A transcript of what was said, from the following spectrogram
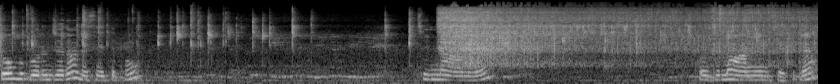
சோம்பு பொறிஞ்சதும் அதை சேர்த்துப்போம். சின்ன ஆனியன். கொஞ்சமாக ஆனியன் சேர்த்துட்டேன்.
